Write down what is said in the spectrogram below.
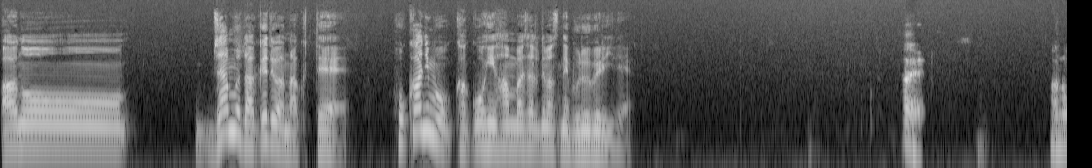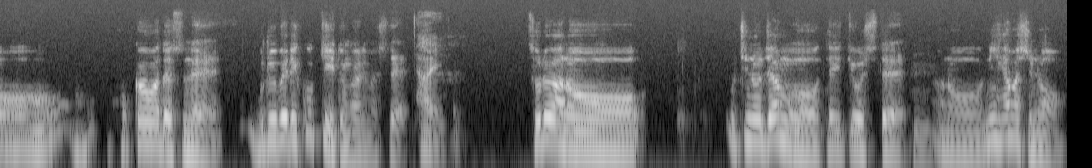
あのージャムだけではなくて他にも加工品販売されてますねブルーベリーではい。あのー他はですね、ブルーベリークッキーというのがありまして、はいそれはあのーうちのジャムを提供して、うんあのー新居浜市の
